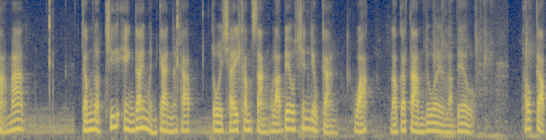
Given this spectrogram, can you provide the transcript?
สามารถกำหนดชื่อเองได้เหมือนกันนะครับ โดยใช้คำสั่ง label เช่นเดียวกันวักแล้วก็ตามด้วย label เท่ากับ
